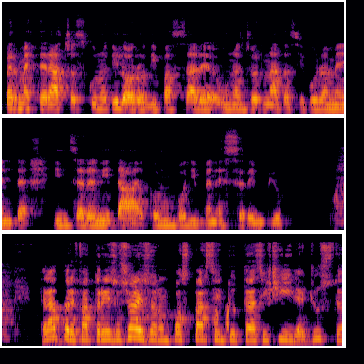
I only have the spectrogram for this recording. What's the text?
permetterà a ciascuno di loro di passare una giornata sicuramente in serenità e con un po' di benessere in più. Tra l'altro le fattorie sociali sono un po' sparse in tutta la Sicilia, giusto?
